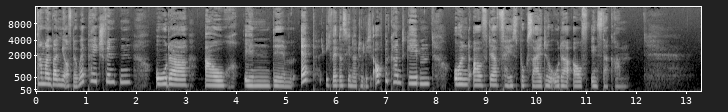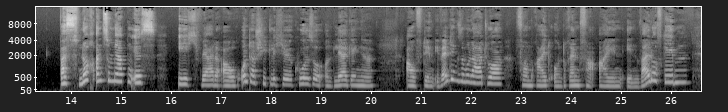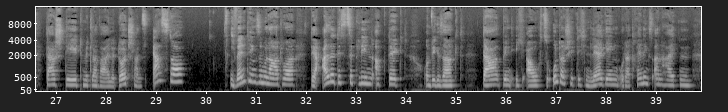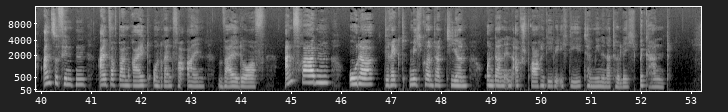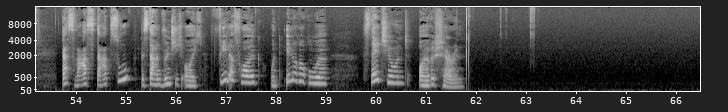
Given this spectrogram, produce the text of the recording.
kann man bei mir auf der Webpage finden oder auch in dem App. Ich werde das hier natürlich auch bekannt geben und auf der Facebook-Seite oder auf Instagram. Was noch anzumerken ist, ich werde auch unterschiedliche Kurse und Lehrgänge auf dem Eventing-Simulator vom Reit- und Rennverein in Waldorf geben. Da steht mittlerweile Deutschlands erster Eventing-Simulator, der alle Disziplinen abdeckt. Und wie gesagt, da bin ich auch zu unterschiedlichen Lehrgängen oder Trainingseinheiten anzufinden. Einfach beim Reit- und Rennverein Waldorf anfragen oder direkt mich kontaktieren und dann in Absprache gebe ich die Termine natürlich bekannt. Das war's dazu. Bis dahin wünsche ich euch viel Erfolg und innere Ruhe. Stay tuned, eure Sharon.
